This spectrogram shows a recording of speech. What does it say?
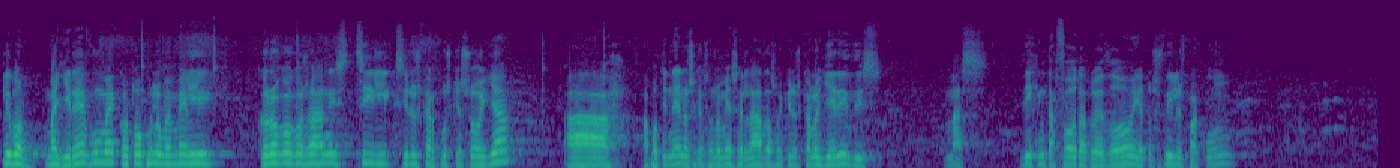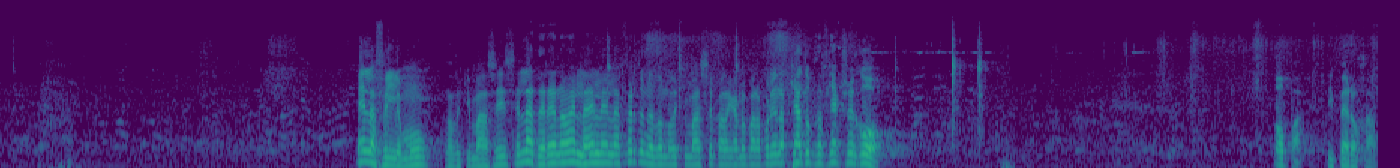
Λοιπόν, μαγειρεύουμε κοτόπουλο με μέλι, κρόκο κοζάνης, τσίλι, ξηρούς καρπούς και σόγια. Α, από την Ένωση Γαστρονομίας Ελλάδας, ο κύριος Καλογερίδης μας δείχνει τα φώτα του εδώ για τους φίλους που ακούν. Έλα, φίλε μου, να δοκιμάσεις. Ελάτε, Ρένο, έλα, έλα, έλα. Φέρ τον εδώ να δοκιμάσεις, σε παρακαλώ πάρα πολύ. Ένα πιάτο που θα φτιάξω εγώ. Όπα, υπέροχα.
